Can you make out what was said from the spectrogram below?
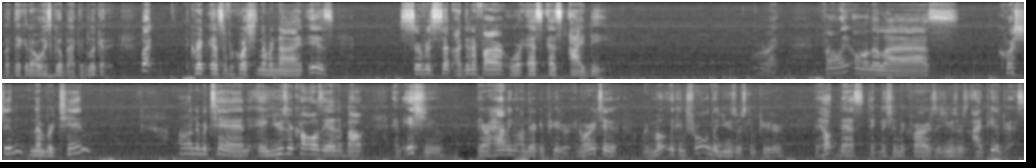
but they could always go back and look at it. But the correct answer for question number nine is service set identifier or SSID. All right. Finally, on the last question number 10. On number 10, a user calls in about an issue they are having on their computer. In order to remotely control the user's computer, the help desk technician requires the user's IP address.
